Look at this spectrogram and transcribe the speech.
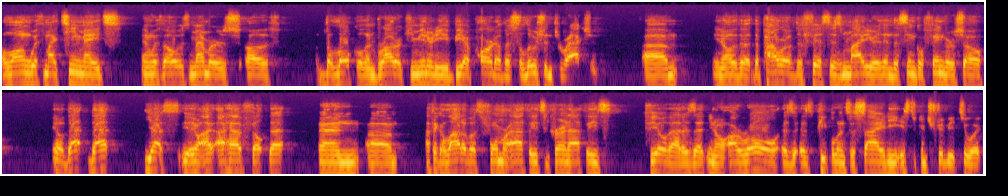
along with my teammates and with those members of the local and broader community, be a part of a solution through action? Um, you know, the, the power of the fist is mightier than the single finger. So, you know, that, that, yes, you know, I, I have felt that. And um, I think a lot of us former athletes and current athletes feel that is that, you know, our role as, as people in society is to contribute to it.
